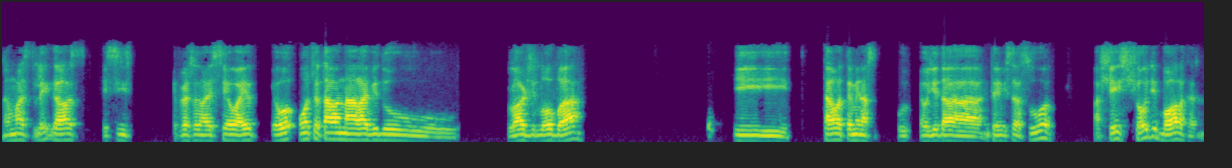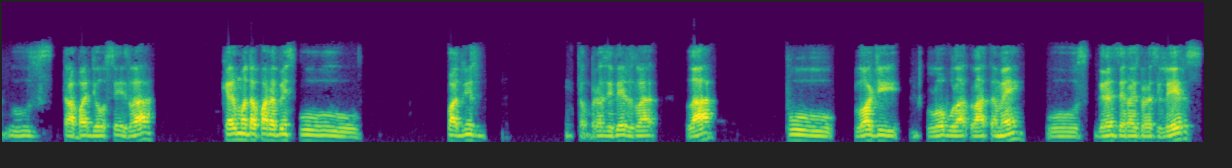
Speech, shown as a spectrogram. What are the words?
Não, mas legal esse personagem seu aí. Eu, ontem eu estava na live do Lorde Lobo e estava também na, é o dia da entrevista sua. Achei show de bola, cara, os trabalhos de vocês lá. Quero mandar parabéns para quadrinhos então, brasileiros lá, lá pro Lorde Lobo lá, lá também os grandes heróis brasileiros.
